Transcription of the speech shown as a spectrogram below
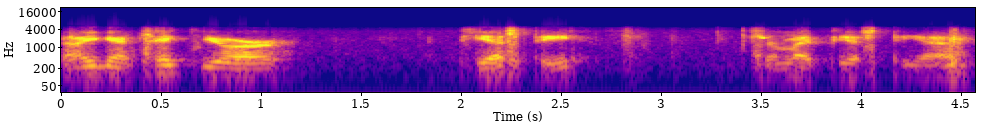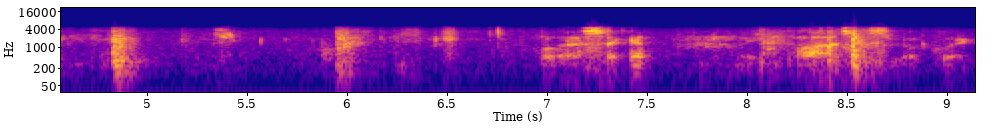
now you're going to take your PSP, turn my PSP on. Hold on a second. Let me pause this real quick.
